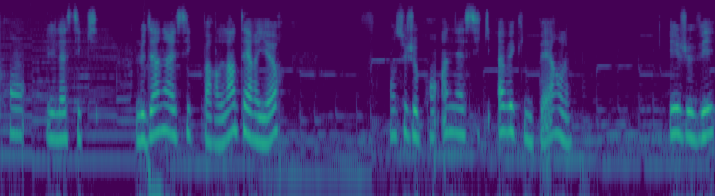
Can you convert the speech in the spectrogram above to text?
prends l'élastique le dernier élastique par l'intérieur. Ensuite je prends un élastique avec une perle. Et je vais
